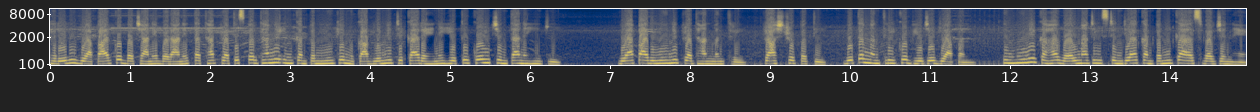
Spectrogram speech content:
घरेलू व्यापार को बचाने, बढ़ाने तथा प्रतिस्पर्धा में इन कंपनियों के मुकाबले में टिका रहने हेतु कोई चिंता नहीं की। व्यापारियों ने प्रधानमंत्री, राष्ट्रपति, वित्त मंत्री को भेजे ज्ञापन। उन्होंने कहा, वॉलमार्ट ईस्ट इंडिया कंपनी का असवर्जन है,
